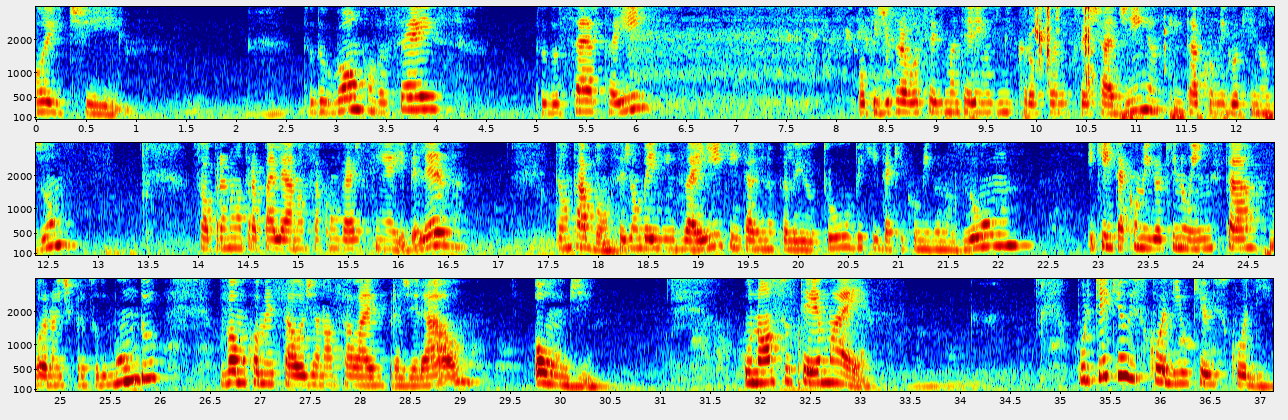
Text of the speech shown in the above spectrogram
noite. Tudo bom com vocês? Tudo certo aí? Vou pedir para vocês manterem os microfones fechadinhos, quem tá comigo aqui no Zoom, só para não atrapalhar a nossa conversinha aí, beleza? Então tá bom, sejam bem-vindos aí, quem tá vindo pelo YouTube, quem tá aqui comigo no Zoom e quem tá comigo aqui no Insta. Boa noite para todo mundo. Vamos começar hoje a nossa live para geral onde o nosso tema é por que, que eu escolhi o que eu escolhi?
